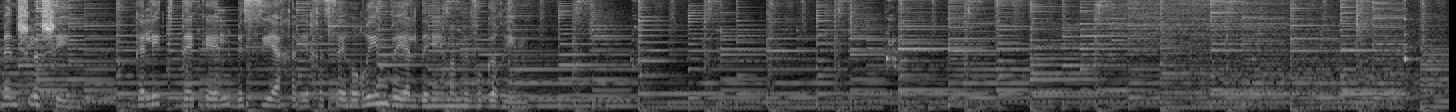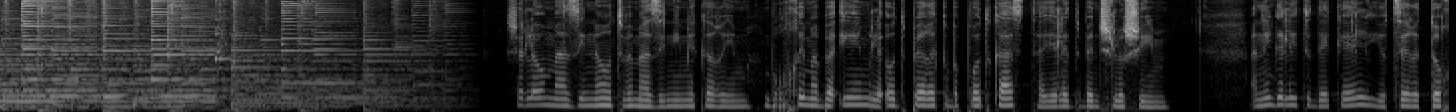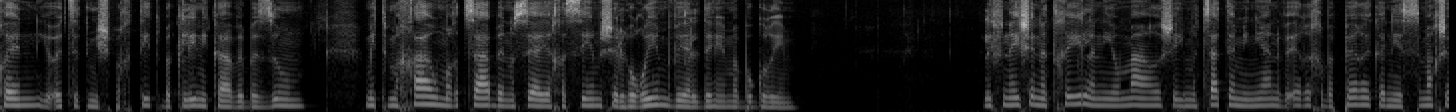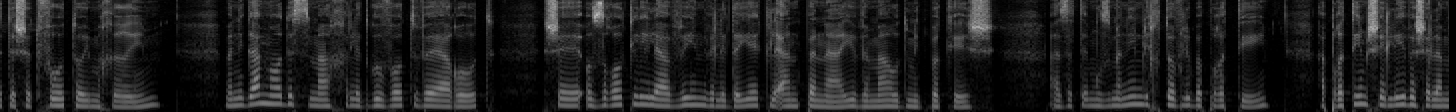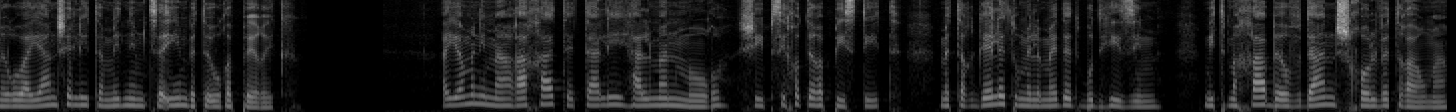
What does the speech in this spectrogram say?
בן 30, גלית דקל בשיח על יחסי הורים וילדיהם המבוגרים. שלום מאזינות ומאזינים יקרים, ברוכים הבאים לעוד פרק בפודקאסט הילד בן 30. אני גלית דקל, יוצרת תוכן, יועצת משפחתית בקליניקה ובזום, מתמחה ומרצה בנושא היחסים של הורים וילדיהם הבוגרים. לפני שנתחיל, אני אומר שאם מצאתם עניין וערך בפרק, אני אשמח שתשתפו אותו עם אחרים, ואני גם מאוד אשמח לתגובות והערות שעוזרות לי להבין ולדייק לאן פניי ומה עוד מתבקש. אז אתם מוזמנים לכתוב לי בפרטי, הפרטים שלי ושל המרואיין שלי תמיד נמצאים בתיאור הפרק. היום אני מארחת את טלי הלמן מור, שהיא פסיכותרפיסטית, מתרגלת ומלמדת בודהיזם, מתמחה באובדן, שכול וטראומה.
